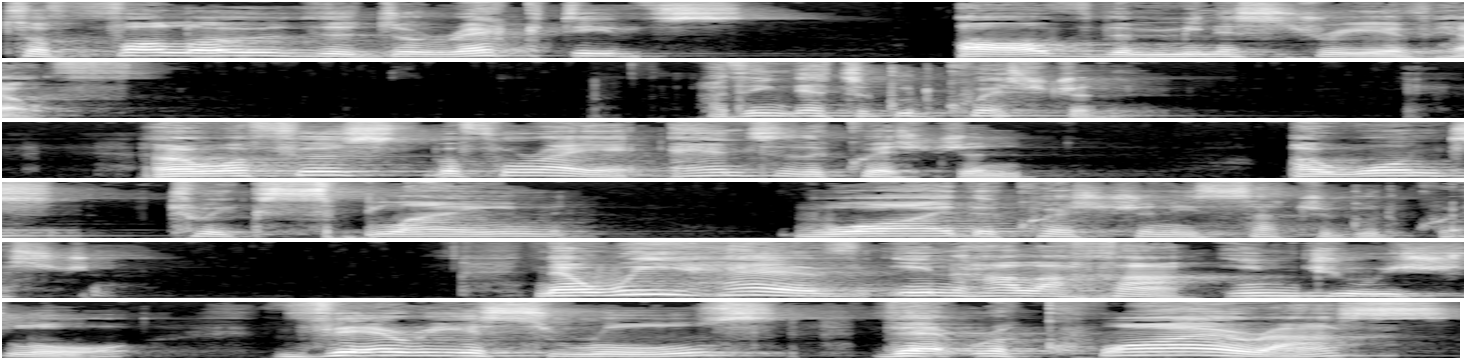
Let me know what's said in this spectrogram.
to follow the directives of the Ministry of Health? I think that's a good question. And I first, before I answer the question, I want to explain why the question is such a good question. Now, we have in halacha, in Jewish law, various rules that require us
